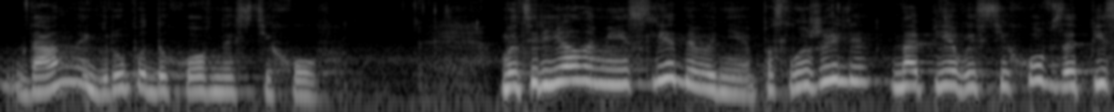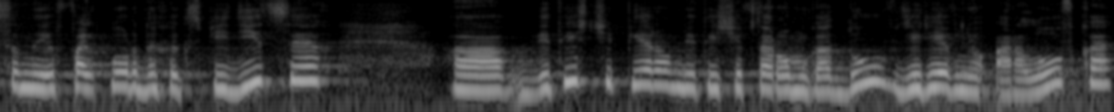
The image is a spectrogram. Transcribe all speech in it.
данной группы духовных стихов. Материалами исследования послужили напевы стихов, записанные в фольклорных экспедициях в 2001-2002 году в деревню Орловка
